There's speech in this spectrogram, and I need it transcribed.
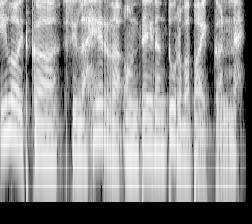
iloitkaa, sillä Herra on teidän turvapaikkanne.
